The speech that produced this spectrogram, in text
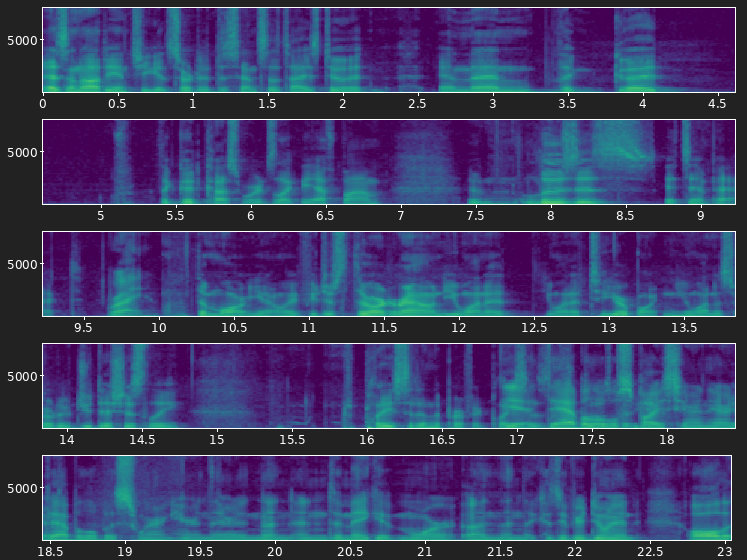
as an audience, you get sort of desensitized to it, and then the good the good cuss words like the f bomb loses its impact. Right. The more you know, if you just throw it around, you want to you want to to your point, you want to sort of judiciously place it in the perfect Yeah, places. as dab a little to- spice here and there, yeah. dab a little bit of swearing here and there, and then and to make it more, and then because if you're doing it all,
